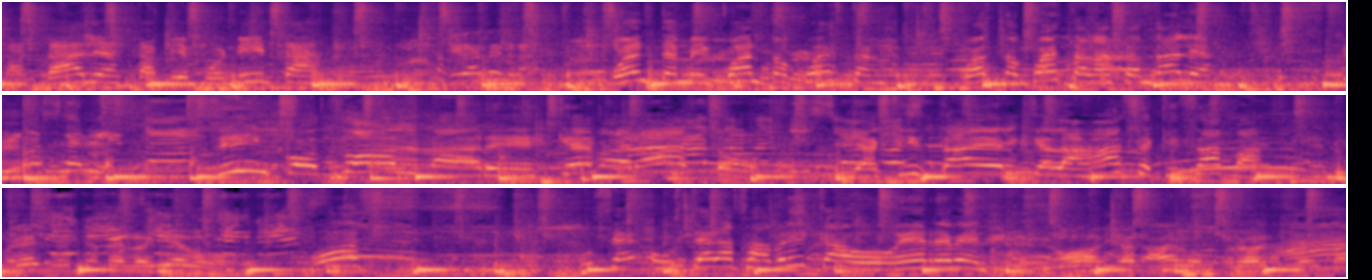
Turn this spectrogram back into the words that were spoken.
sandalias, están bien bonitas. Cuénteme cuánto cuestan. ¿Cuánto cuestan las sandalias? Cinco dólares, qué barato. Y aquí está el que las hace, quizás va. Por eso es que me lo llevo. Oh, ¿Usted, ¿Usted la fabrica o es reventa? No, yo la hago, pero la Ah,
